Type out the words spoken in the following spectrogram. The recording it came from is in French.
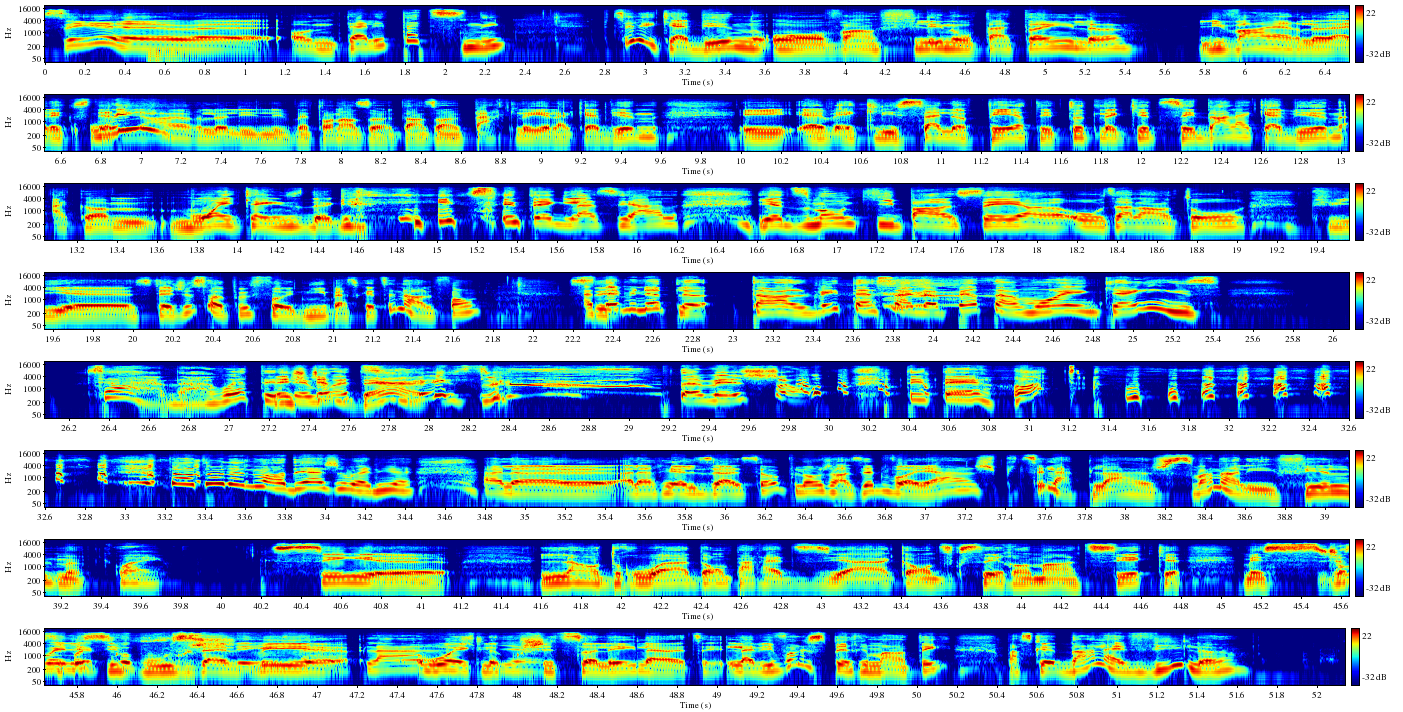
C'est euh, on est allé patiner. Puis tu sais les cabines où on va enfiler nos patins là. L'hiver là à l'extérieur là les, les- mettons dans un dans un parc là il y a la cabine et avec les salopettes et tout le kit c'est dans la cabine à comme moins 15 degrés c'était glacial il y a du monde qui passait euh, aux alentours puis euh, c'était juste un peu funny parce que tu sais dans le fond Attends une minute, là. T'as enlevé ta salopette à moins 15. Ça, ben ouais, t'étais veux? T'avais chaud. T'étais hot. On a demandé à Giovanni euh, à la, à la réalisation, puis là, on jasait de voyage, puis tu sais, la plage, souvent dans les films, Ouais. c'est euh, l'endroit dont paradisiaque, on dit que c'est romantique, mais si- je Oui, sais pas si vous avez... la plage, ouais, avec le puis, euh, coucher de soleil, là, tu sais, l'avez-vous expérimenté? Parce que dans la vie, là,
